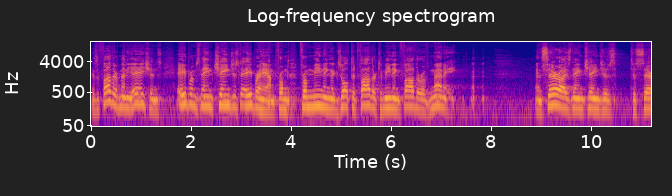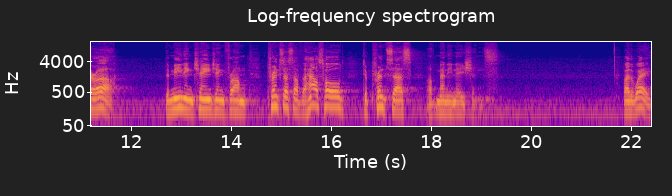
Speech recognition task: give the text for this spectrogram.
As the father of many nations, Abram's name changes to Abraham from, from meaning exalted father to meaning father of many. and Sarai's name changes to Sarah the meaning changing from princess of the household to princess of many nations. By the way,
